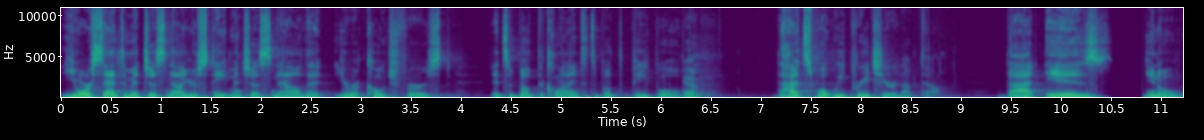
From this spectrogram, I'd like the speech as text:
your sentiment just now, your statement just now that you're a coach first, it's about the clients, it's about the people. Yeah. That's what we preach here at Uptown. That is, you know,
